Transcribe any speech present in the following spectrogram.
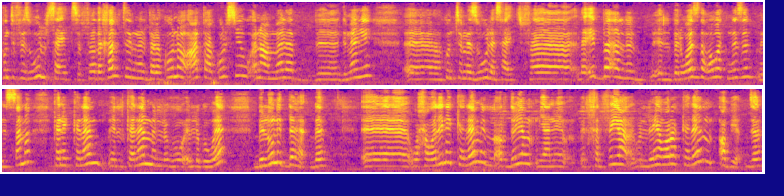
كنت في ذهول ساعتها فدخلت من البلكونة وقعدت على الكرسي وأنا عمالة بدماغي آه، كنت مذهولة ساعتها. فلقيت بقى ال- البرواز ده هو نزل من السما. كان الكلام الكلام اللي, جو... اللي جواه بلون الذهب. وحوالين الكلام الأرضية يعني الخلفية واللي هي ورا الكلام أبيض.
